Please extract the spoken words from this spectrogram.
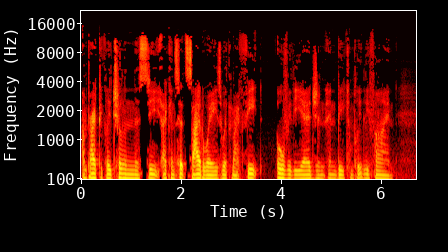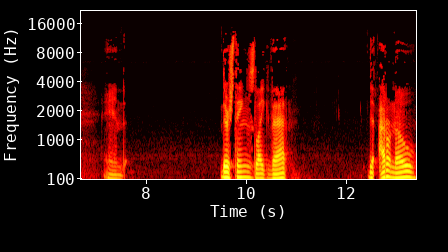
I'm practically chilling in the seat. I can sit sideways with my feet over the edge and, and be completely fine. And there's things like that that I don't know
